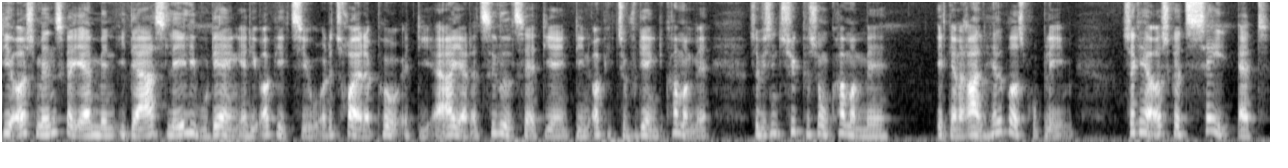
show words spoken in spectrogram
De er også mennesker, ja, men i deres lægelige vurdering er de objektive, og det tror jeg da på, at de er. Jeg er der tillid til, at de er, det er en objektiv vurdering, de kommer med. Så hvis en tyk person kommer med et generelt helbredsproblem, så kan jeg også godt se, at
